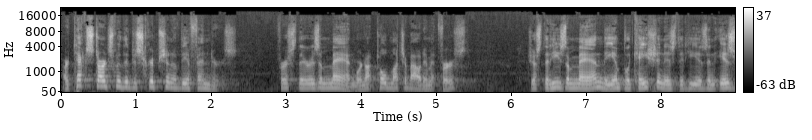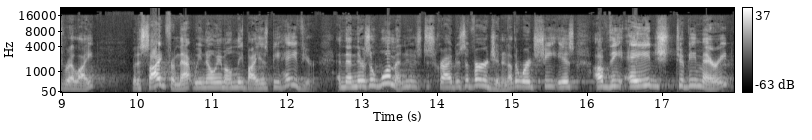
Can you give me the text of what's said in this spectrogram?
Our text starts with a description of the offenders. First, there is a man. We're not told much about him at first. Just that he's a man. The implication is that he is an Israelite. But aside from that, we know him only by his behavior. And then there's a woman who's described as a virgin. In other words, she is of the age to be married,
